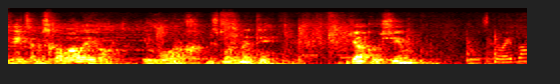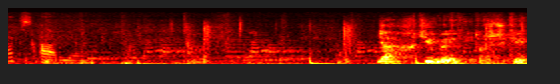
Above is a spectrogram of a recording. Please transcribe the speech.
Дивіться, ми сховали його і ворог не зможе знайти. Дякую всім. Я хотів би трошечки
